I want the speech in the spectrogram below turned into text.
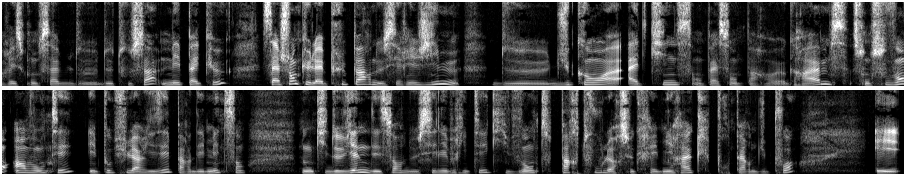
responsables de, tout ça, mais pas que, sachant que la plupart de ces régimes, de Ducamp à Atkins en passant par euh, Grahams, sont souvent inventés et popularisés par des médecins, donc qui deviennent des sortes de célébrités qui vantent partout leurs secrets miracles pour perdre du poids. Et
